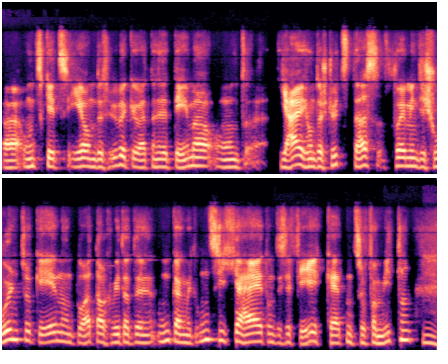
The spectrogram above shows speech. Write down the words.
Äh, uns geht es eher um das übergeordnete Thema und ja, ich unterstütze das, vor allem in die Schulen zu gehen und dort auch wieder den Umgang mit Unsicherheit und diese Fähigkeiten zu vermitteln. Mhm.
